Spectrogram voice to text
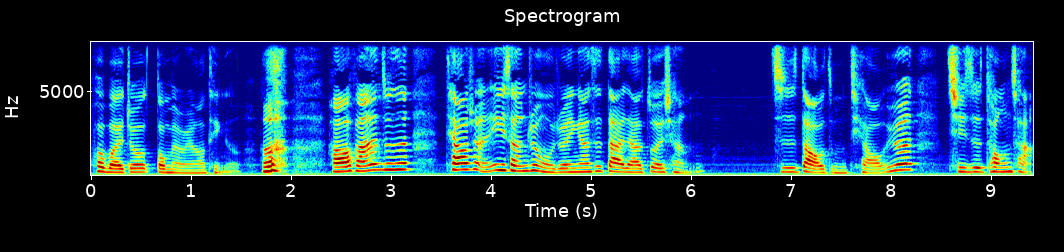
会不会就都没有人要听了？好，反正就是挑选益生菌，我觉得应该是大家最想知道怎么挑，因为其实通常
